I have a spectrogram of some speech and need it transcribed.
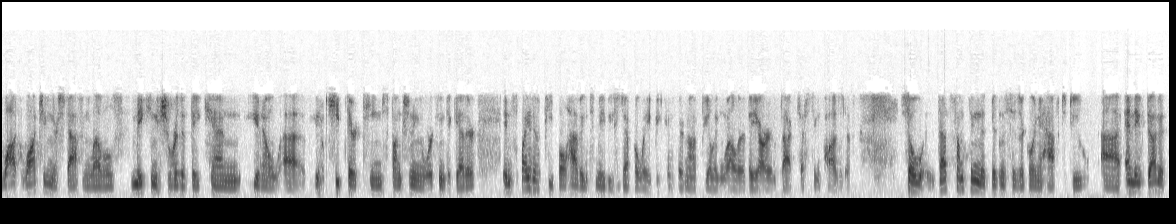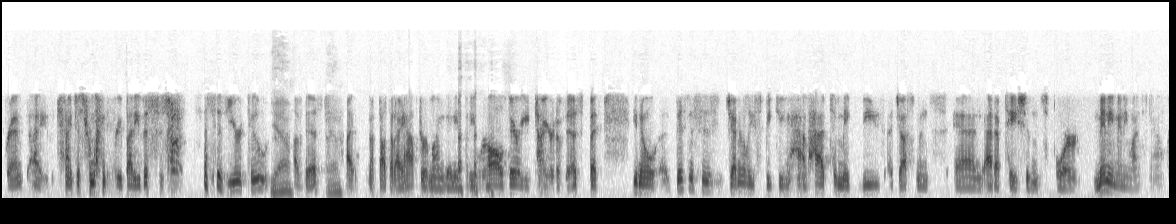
watching their staffing levels, making sure that they can, you know, uh, you know, keep their teams functioning and working together, in spite of people having to maybe step away because they're not feeling well or they are in fact testing positive. So that's something that businesses are going to have to do, uh, and they've done it. Brent, I, can I just remind everybody this is. This is year two yeah. of this. Yeah. I, not, not that I have to remind anybody. We're all very tired of this, but you know, businesses, generally speaking, have had to make these adjustments and adaptations for many, many months now.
